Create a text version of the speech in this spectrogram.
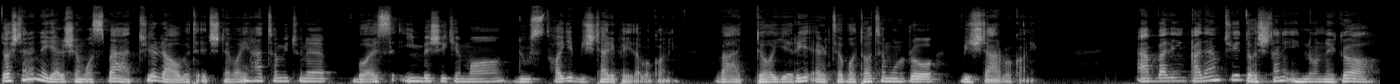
داشتن نگرش مثبت توی روابط اجتماعی حتی می‌تونه باعث این بشه که ما دوستهای بیشتری پیدا بکنیم و دایره ارتباطاتمون رو بیشتر بکنیم. اولین قدم توی داشتن این نوع نگاه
